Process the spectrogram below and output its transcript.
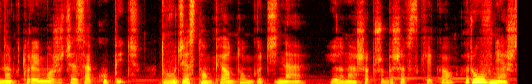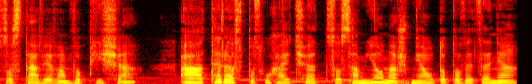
na której możecie zakupić 25 godzinę Jonasza Przybyszewskiego, również zostawię Wam w opisie. A teraz posłuchajcie, co sam Jonasz miał do powiedzenia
